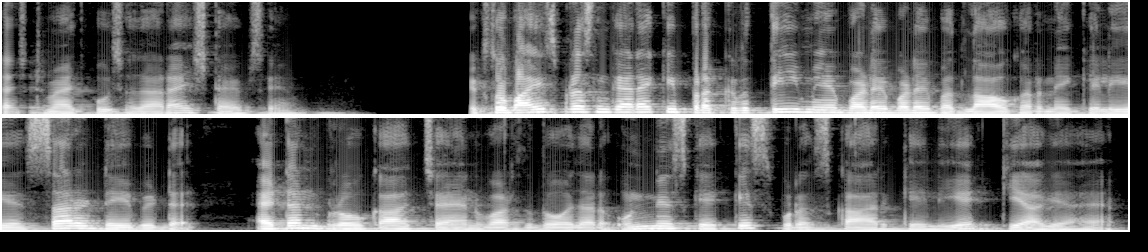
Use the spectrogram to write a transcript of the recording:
टेस्ट मैच पूछा जा रहा है, इस टाइप से। 122 प्रश्न कह रहा है कि प्रकृति में बड़े बड़े बदलाव करने के लिए सर डेविड एटनब्रो का चयन वर्ष 2019 के किस पुरस्कार के लिए किया गया है?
